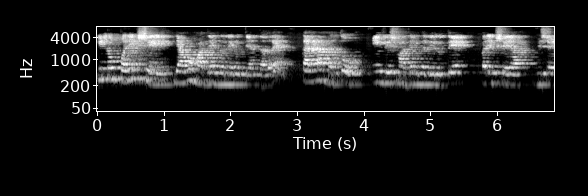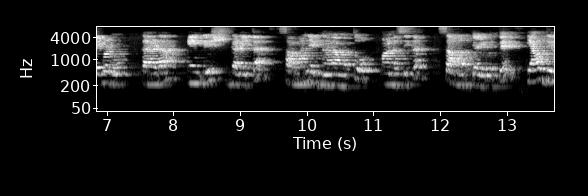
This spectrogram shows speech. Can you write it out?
ಇನ್ನು ಪರೀಕ್ಷೆ ಯಾವ ಮಾಧ್ಯಮದಲ್ಲಿ ಇರುತ್ತೆ ಅಂತಂದ್ರೆ ಕನ್ನಡ ಮತ್ತು ಇಂಗ್ಲಿಷ್ ಮಾಧ್ಯಮದಲ್ಲಿ ಇರುತ್ತೆ. ಪರೀಕ್ಷೆಯ ವಿಷಯಗಳು ಕನ್ನಡ, ಇಂಗ್ಲಿಷ್, ಗಣಿತ, ಸಾಮಾನ್ಯ ಜ್ಞಾನ ಮತ್ತು ಮಾನಸಿಕ ಸಾಮರ್ಥ್ಯ ಇರುತ್ತೆ. ಯಾವ ದಿನ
